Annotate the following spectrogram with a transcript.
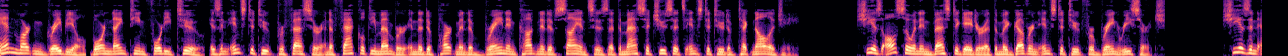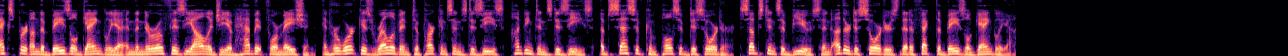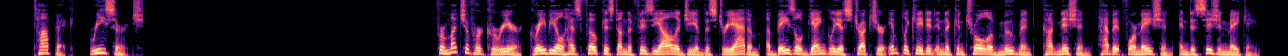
Ann Martin Graybiel born 1942 is an institute professor and a faculty member in the Department of Brain and Cognitive Sciences at the Massachusetts Institute of Technology. She is also an investigator at the McGovern Institute for Brain Research. She is an expert on the basal ganglia and the neurophysiology of habit formation, and her work is relevant to Parkinson's disease, Huntington's disease, obsessive-compulsive disorder, substance abuse and other disorders that affect the basal ganglia. Research For much of her career, Graybiel has focused on the physiology of the striatum, a basal ganglia structure implicated in the control of movement, cognition, habit formation, and decision-making.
